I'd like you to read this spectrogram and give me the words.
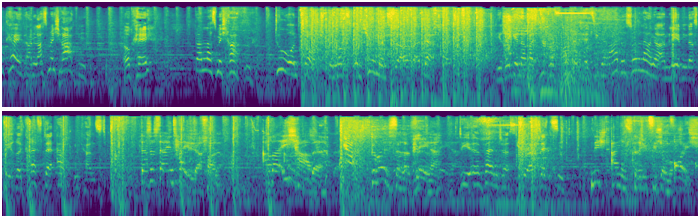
Okay, dann lass mich raten. Okay, dann lass mich raten. Du und George benutzt Inhumans für eure Adapters. Die regenerative Formel hält sie gerade so lange am Leben, dass du ihre Kräfte ernten kannst. Das ist ein Teil davon. Aber ich habe größere Pläne. Die Avengers zu ersetzen. Nicht alles dreht sich um euch.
